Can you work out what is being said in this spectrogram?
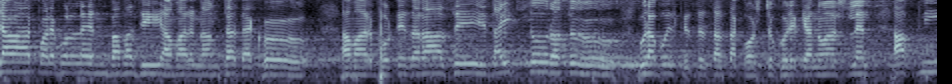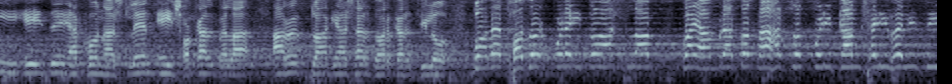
যাওয়ার পরে বললেন, বাবাজি, আমার নামটা দেখো। আমার ভোটে যারা আছে, দায়িত্বরত, ওরা বলতেছে চাষা কষ্ট করে কেন আসলেন? আপনি এই যে এখন আসলেন, এই সকালবেলা আরও একটু আগে আসার দরকার ছিল। বলে, ফজর পড়েই তো আসলাম। কয়, আমরা তো তাহাজ্জত পড়ি, কাম সারি ফেলেছি।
